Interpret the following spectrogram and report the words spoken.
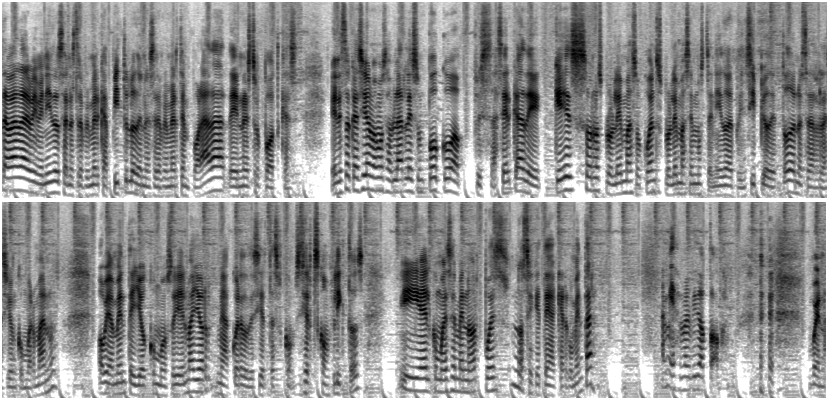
¿Qué tal banda? Bienvenidos a nuestro primer capítulo de nuestra primera temporada de nuestro podcast. En esta ocasión vamos a hablarles un poco pues, acerca de qué son los problemas o cuántos problemas hemos tenido al principio de toda nuestra relación como hermanos. Obviamente yo como soy el mayor me acuerdo de ciertas, ciertos conflictos y él como es el menor pues no sé qué tenga que argumentar. A mí se me olvidó todo. Bueno,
